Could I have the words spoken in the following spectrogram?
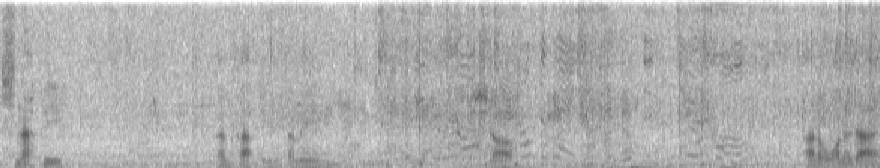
snappy, and fappy. I mean, sharp. I don't want to die.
